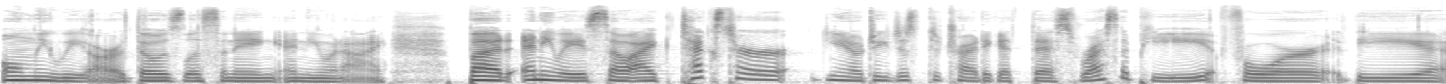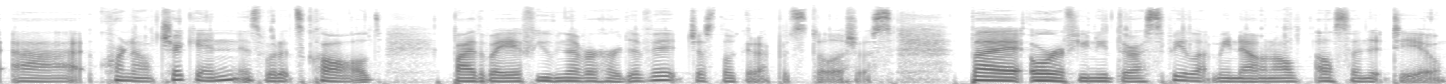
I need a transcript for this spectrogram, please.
only we are those listening and you and I. But anyways, so I text her, you know, to just to try to get this recipe for the uh, Cornell chicken is what it's called. By the way, if you've never heard of it, just look it up. It's delicious. But or if you need the recipe, let me know and I'll I'll send it to you.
